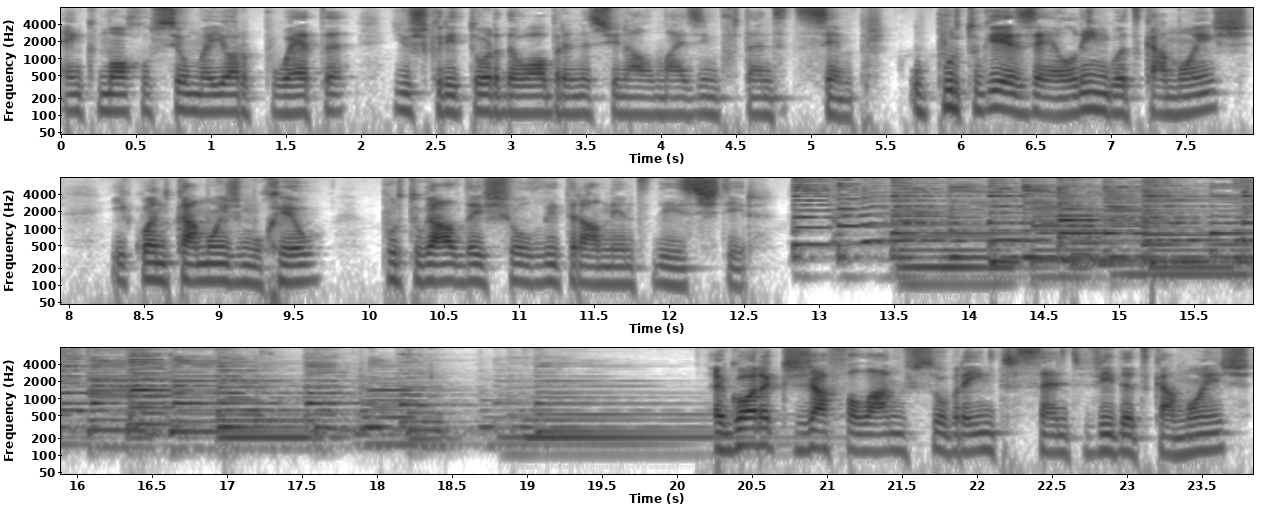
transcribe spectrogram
em que morre o seu maior poeta e o escritor da obra nacional mais importante de sempre. O português é a língua de Camões e quando Camões morreu, Portugal deixou literalmente de existir. Agora que já falámos sobre a interessante vida de Camões,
